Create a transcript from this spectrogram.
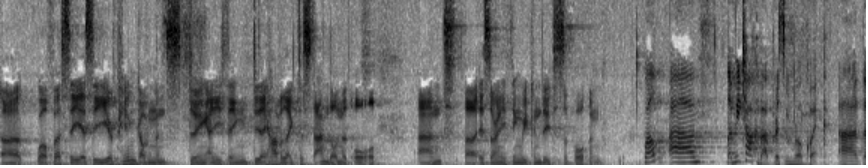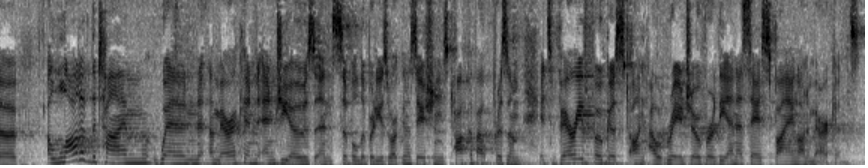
uh, well, firstly, is the European governments doing anything? Do they have a leg to stand on at all? And uh, is there anything we can do to support them? Well, um, let me talk about PRISM real quick. Uh, the, a lot of the time when American NGOs and civil liberties organizations talk about PRISM, it's very focused on outrage over the NSA spying on Americans.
